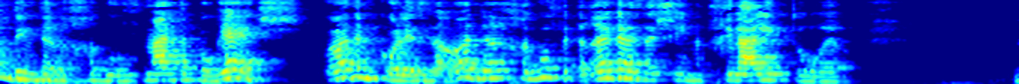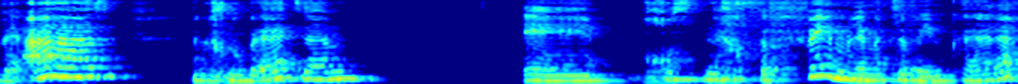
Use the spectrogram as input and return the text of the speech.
עובדים דרך הגוף, מה אתה פוגש? קודם כל לזהות דרך הגוף את הרגע הזה שהיא מתחילה להתעורר. ואז אנחנו בעצם אה, נחשפים למצבים כאלה,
